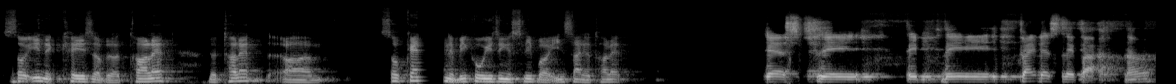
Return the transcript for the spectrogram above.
so in the case of the toilet, the toilet, um, so can the bhikkhu using a slipper inside the toilet? Yes, the the the toilet slipper, no?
